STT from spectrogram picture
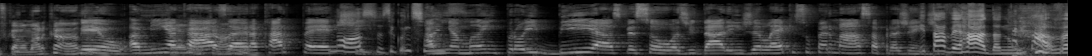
ficava marcado. Meu, a minha Tava casa marcado. era carpete. Nossa, sem A condições. minha mãe proibia as pessoas de darem geleca e super massa pra gente. E tava errada? Não tava.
